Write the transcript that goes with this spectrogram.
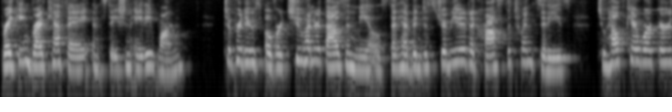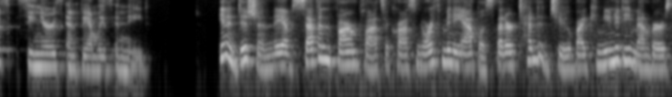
Breaking Bread Cafe and Station 81, to produce over 200,000 meals that have been distributed across the Twin Cities to healthcare workers, seniors, and families in need. In addition, they have seven farm plots across North Minneapolis that are tended to by community members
